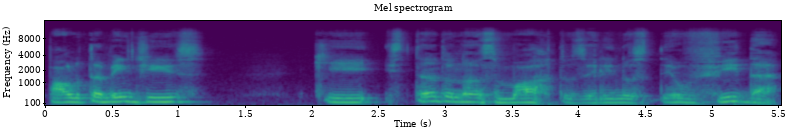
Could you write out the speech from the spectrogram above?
Paulo também diz que, estando nós mortos, ele nos deu vida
